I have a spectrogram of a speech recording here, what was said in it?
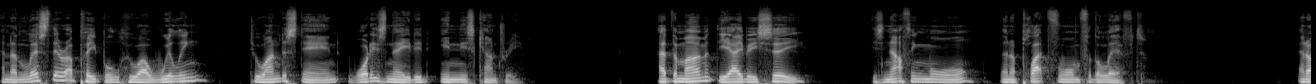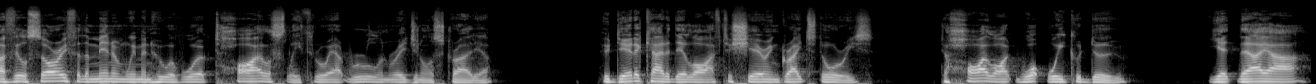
and unless there are people who are willing to understand what is needed in this country. At the moment, the ABC is nothing more than a platform for the left. And I feel sorry for the men and women who have worked tirelessly throughout rural and regional Australia, who dedicated their life to sharing great stories to highlight what we could do, yet they are,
